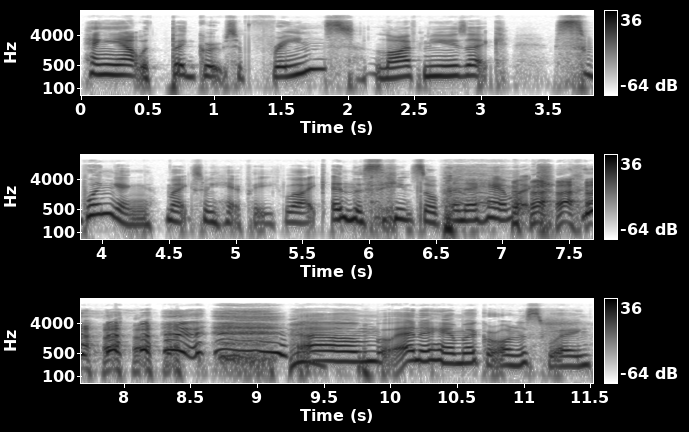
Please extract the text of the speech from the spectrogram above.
Hanging out with big groups of friends, live music. Swinging makes me happy, like in the sense of in a hammock, um, in a hammock or on a swing.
